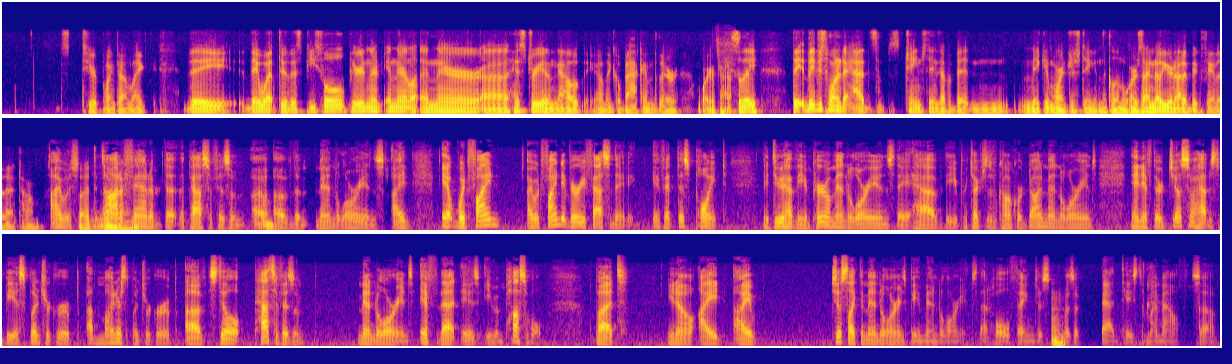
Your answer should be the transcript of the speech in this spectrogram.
to your point, Tom, like they they went through this peaceful period in their in their in their uh, history, and now you know they go back into their warrior past. So they. They, they just wanted to add some change things up a bit and make it more interesting in the Clone Wars. I know you're not a big fan of that, Tom. I was But, not a um, fan of the, the pacifism of, of the Mandalorians. I it would find I would find it very fascinating if at this point they do have the Imperial Mandalorians, they have the Protectors of Concord Dawn Mandalorians, and if there just so happens to be a splinter group, a minor splinter group of still pacifism Mandalorians, if that is even possible. But you know, I I just like the Mandalorians being Mandalorians. That whole thing just Mm. was a bad taste in my mouth. So.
